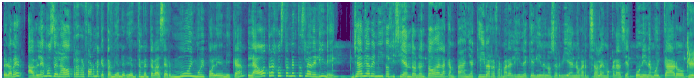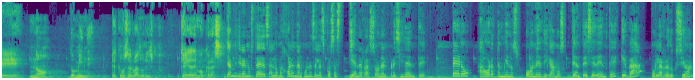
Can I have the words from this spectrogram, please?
Pero a ver, hablemos de la otra reforma que también evidentemente va a ser muy, muy polémica. La otra justamente es la del INE. Ya había venido diciendo, ¿no? En toda la campaña que iba a reformar al INE, que el INE no servía, no garantizaba la democracia, un INE muy caro. Que no domine el conservadurismo que haya democracia. Ya me dirán ustedes, a lo mejor en algunas de las cosas tiene razón el presidente, pero ahora también nos pone, digamos, de antecedente que va por la reducción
